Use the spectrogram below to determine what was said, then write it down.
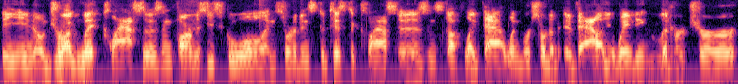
you know drug lit classes and pharmacy school and sort of in statistic classes and stuff like that when we're sort of evaluating literature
